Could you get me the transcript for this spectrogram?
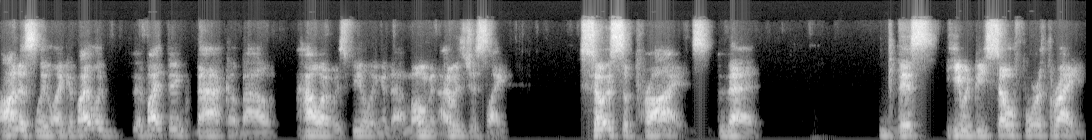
Honestly, like if I look, if I think back about how I was feeling at that moment. I was just like so surprised that this he would be so forthright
